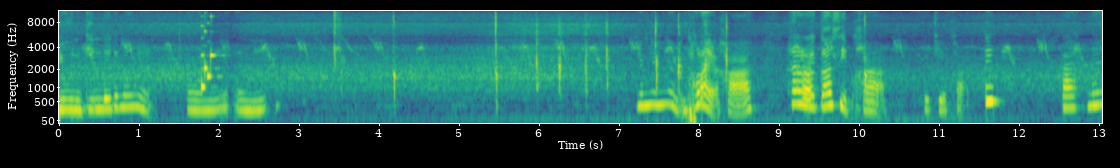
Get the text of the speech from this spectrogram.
ยืนกินเลยได้ไหมเนี่ยอันนี้อันนี้ยำยำยำ เท่าไหร่คะห้าร้อยเก้าสิบค่ะ โอเคค่ะติ๊บไปแม่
